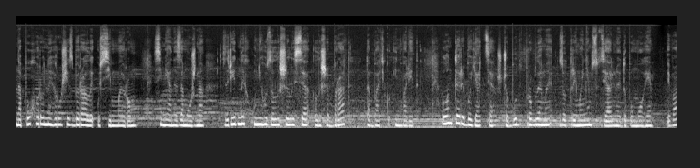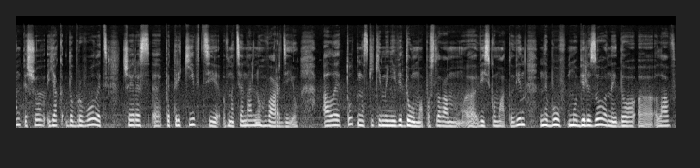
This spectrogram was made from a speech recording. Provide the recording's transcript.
На похорони гроші збирали усім миром. Сім'я незаможна. З рідних у нього залишилися лише брат та батько-інвалід. Волонтери бояться, що будуть проблеми з отриманням соціальної допомоги. Іван пішов як доброволець через е, Петриківці в Національну гвардію. Але тут, наскільки мені відомо, по словам е, військомату, він не був мобілізований до е, лав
